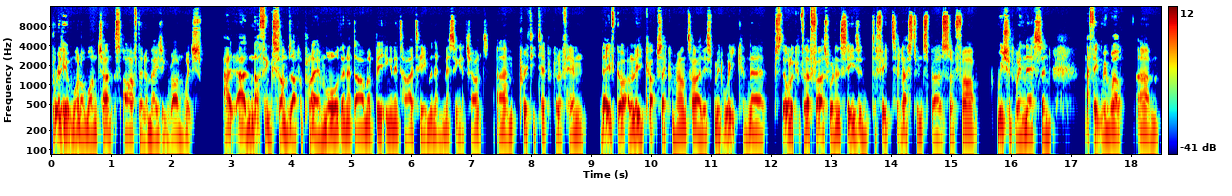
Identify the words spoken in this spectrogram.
brilliant one on one chance after an amazing run, which I, I, nothing sums up a player more than Adama beating an entire team and then missing a chance. Um, pretty typical of him. They've got a League Cup second round tie this midweek, and they're still looking for their first win of the season. Defeat to Leicester and Spurs so far. We should win this, and I think we will. Um,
